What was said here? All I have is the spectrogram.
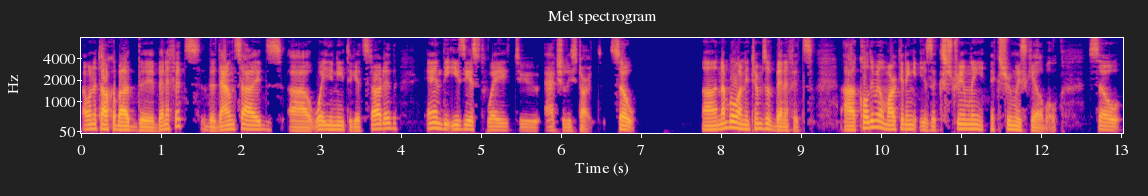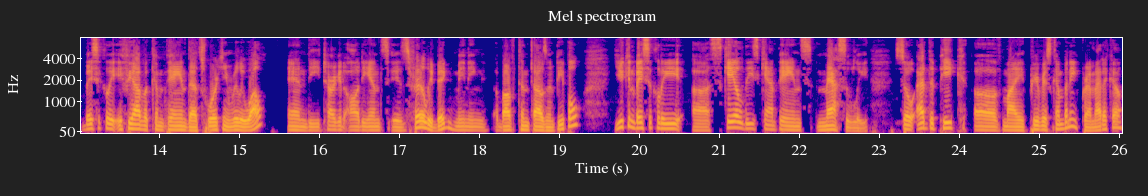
I want to talk about the benefits, the downsides, uh, what you need to get started, and the easiest way to actually start. So uh, number one, in terms of benefits, uh, cold email marketing is extremely, extremely scalable. So basically, if you have a campaign that's working really well, and the target audience is fairly big, meaning above 10,000 people, you can basically uh, scale these campaigns massively. So at the peak of my previous company, Premedica,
